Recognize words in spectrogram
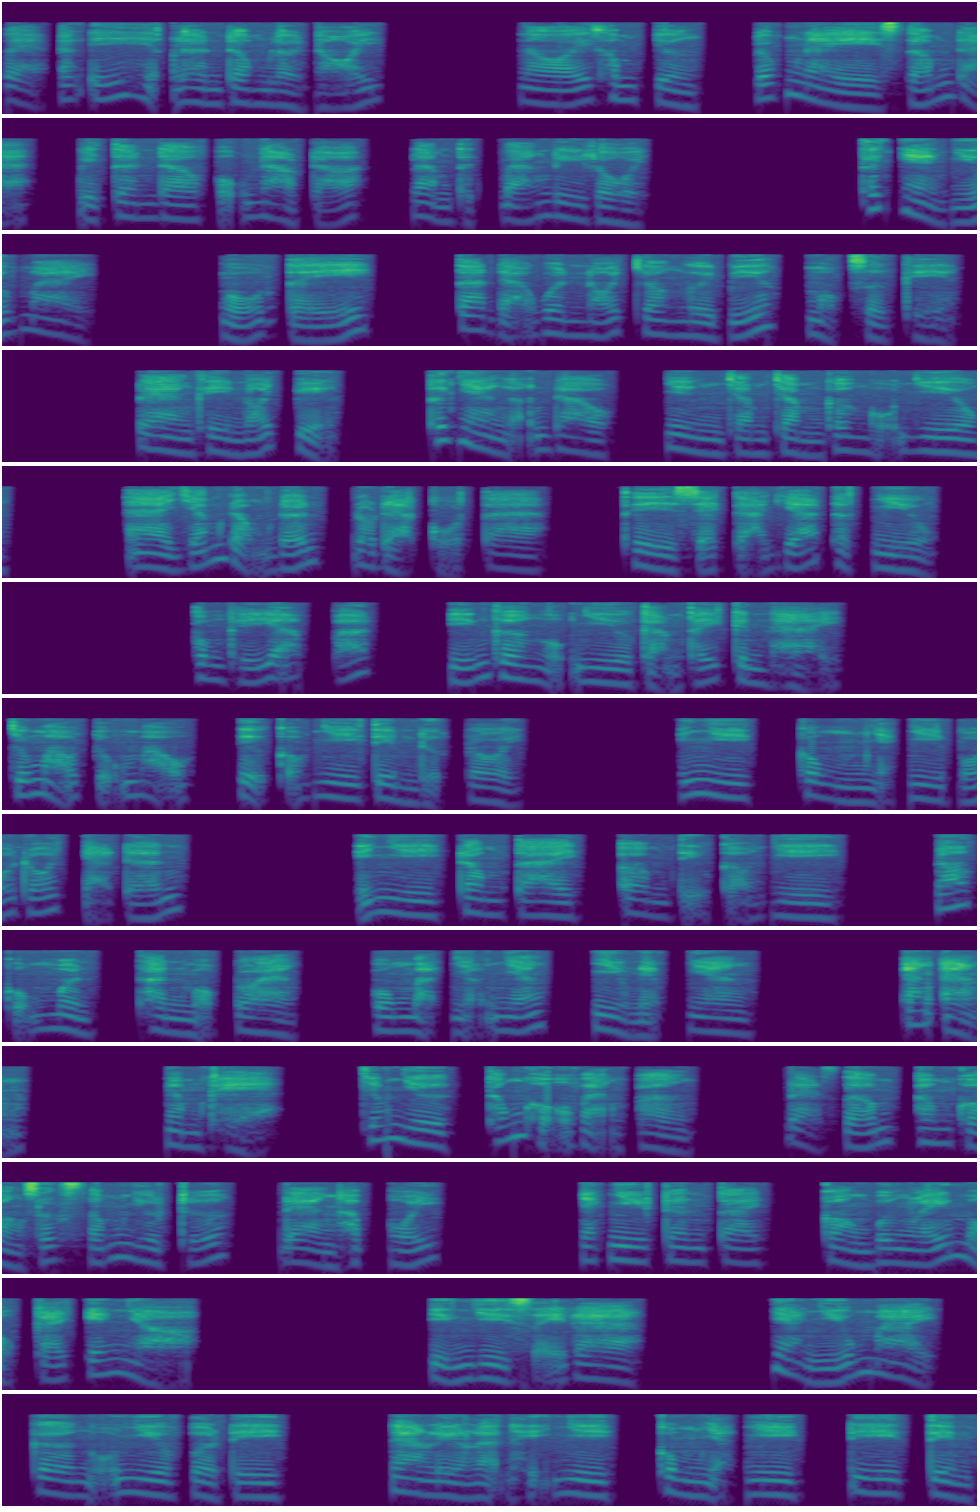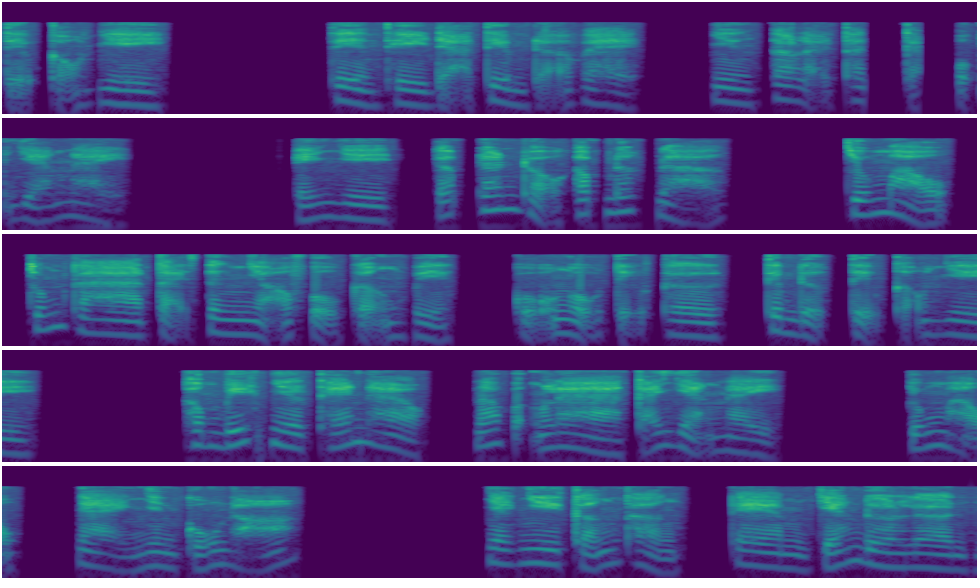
Vẻ đắc ý hiện lên trong lời nói. Nói không chừng lúc này sớm đã bị tên đau phủ nào đó làm thịt bán đi rồi. Thất nhàng nhíu mày. Ngũ tỷ, ta đã quên nói cho người biết một sự kiện. Đang khi nói chuyện, thất nhàng ngẩn đầu, nhìn chầm chầm cơn ngủ nhiều. Ai dám động đến đồ đạc của ta thì sẽ trả giá thật nhiều. Không khí áp bách khiến cơ ngộ nhiều cảm thấy kinh hãi. Chú mẫu chủ mẫu tiểu cổ nhi tìm được rồi. Ý nhi cùng nhạc nhi bối rối chạy đến. Ý nhi trong tay ôm tiểu cậu nhi. Nó cũng mình thành một đoàn, khuôn mặt nhỏ nhắn, nhiều nẹp nhăn. Ăn ặn, ngâm khẽ, giống như thống khổ vạn phần. Đã sớm không còn sức sống như trước, đang hấp hối. Nhạc nhi trên tay còn bưng lấy một cái chén nhỏ. Chuyện gì xảy ra? Nhà nhiễu mày, cơ ngủ nhiều vừa đi, nàng liền lệnh hỷ nhi cùng nhạc nhi đi tìm tiểu cậu nhi. Tiền thì đã tìm trở về, nhưng sao lại thành cả bộ dáng này? Hỷ nhi gấp đến độ khóc nước nở. Chú mậu, chúng ta tại sân nhỏ phụ cận viện của ngũ tiểu thư tìm được tiểu cậu nhi. Không biết như thế nào, nó vẫn là cái dạng này. chú mậu, ngài nhìn cũ nó. Nhạc nhi cẩn thận đem chán đưa lên.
